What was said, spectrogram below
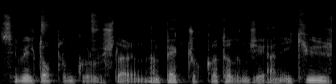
sivil toplum kuruluşlarından pek çok katılımcı yani 200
